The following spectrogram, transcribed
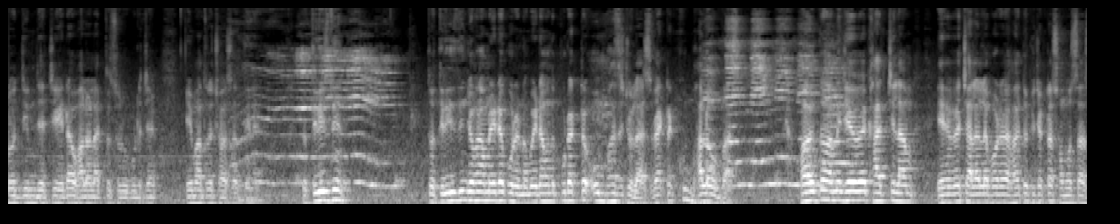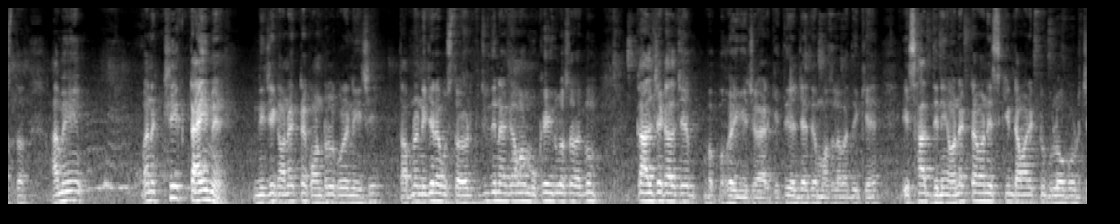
রোজ জিম যাচ্ছে, এটাও ভালো লাগতে শুরু করেছে এই মাত্র ছ সাত দিনে। তো তিরিশ দিন, তো তিরিশ দিন যখন আমরা এটা করে নেব, এটা আমাদের পুরো একটা অভ্যাসে চলে আসবে, একটা খুব ভালো অভ্যাস। হয়তো আমি যেভাবে খাচ্ছিলাম, এভাবে চালালে পরে হয়তো কিছু একটা সমস্যা আসতো। আমি মানে ঠিক টাইমে নিজেকে অনেকটা কন্ট্রোল করে নিয়েছি। তো আপনারা নিজেরা বুঝতে পারবেন। কিছুদিন আগে আমার মুখে এগুলো সব একদম কালচে কালচে হয়ে গিয়েছিল আর কি। তেল জাতীয় মশলাপাতি খেয়ে। এই সাত দিনে অনেকটা মানে স্কিনটা আমার একটু গ্লো করছে।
